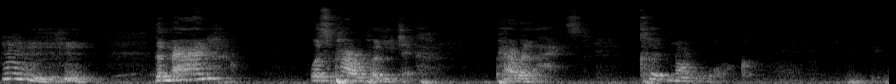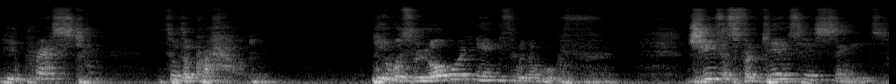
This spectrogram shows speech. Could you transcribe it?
Hmm. The man was paraplegic, paralyzed, could not walk. He pressed through the crowd. He was lowered in through the roof. Jesus forgives his sins.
